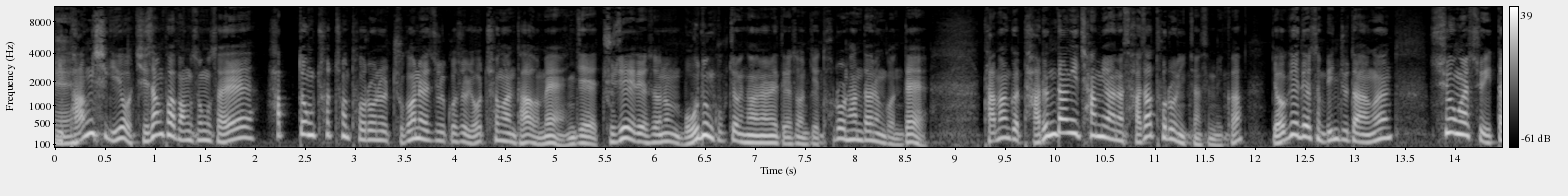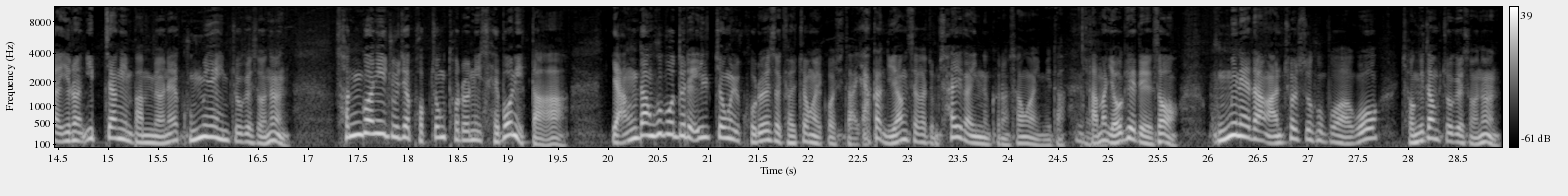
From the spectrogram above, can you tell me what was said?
예. 이 방식이요. 지상파 방송사에 합동 초청 토론을 주관해 줄 것을 요청한 다음에 이제 주제에 대해서는 모든 국정 현안에 대해서 이제 토론한다는 건데 다만 그 다른 당이 참여하는 사자 토론 있지 않습니까? 여기에 대해서 민주당은 수용할 수 있다 이런 입장인 반면에 국민의힘 쪽에서는 선관위 주제 법정 토론이 세 번 있다. 양당 후보들의 일정을 고려해서 결정할 것이다. 약간 뉘앙스가 좀 차이가 있는 그런 상황입니다. 예. 다만 여기에 대해서 국민의당 안철수 후보하고 정의당 쪽에서는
